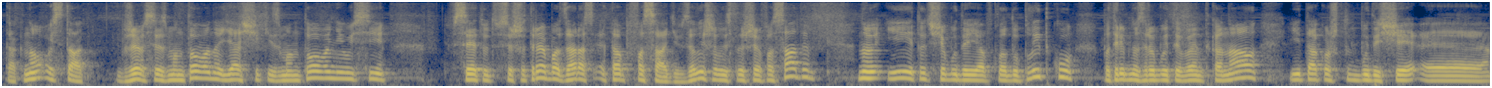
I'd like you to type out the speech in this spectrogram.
Так, ну ось так. Вже все змонтовано, ящики змонтовані усі. Все тут, все, що треба. Зараз етап фасадів. Залишились лише фасади. Ну і тут ще буде, я вкладу плитку. Потрібно зробити вент-канал. І також тут буде ще е,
